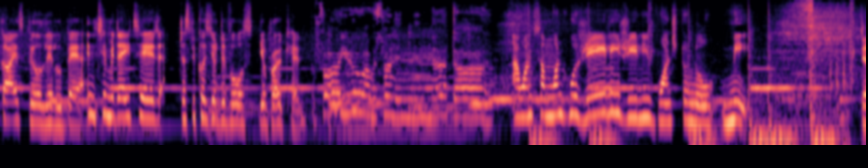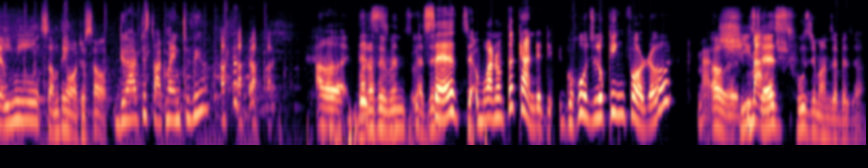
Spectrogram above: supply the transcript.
Guys feel a little bit intimidated just because you're divorced, you're broken. I want someone who really, really wants to know me. Tell me something about yourself. Do I have to start my interview? Uh, One of this the women's, as in- says one of the candidate who's looking for a Match. uh, She match. says, who's Jamanza Biza?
